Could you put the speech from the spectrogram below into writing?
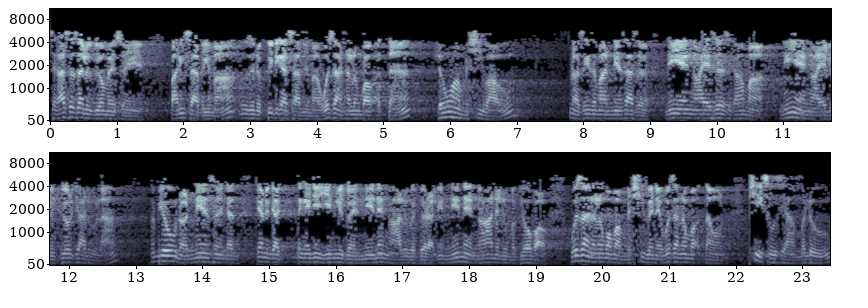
စကားဆက်ဆက်လို့ပြောမယ်ဆိုရင်ပါဠိစာပေမှာဦးဇင်းတို့ပိဋကစာပေမှာဝဇ္ဇနှလုံးပေါင်းအတန်လုံးဝမရှိပါဘူးနော်စိစမနင်းစာဆိုနင်းရဲ့ငါရဲ့ဆိုတဲ့စကားမှာနင်းရဲ့ငါရဲ့လို့ပြောကြလို့လား မပြောဘူးတော့နင်းဆိုရင်တကယ်နဲ့တကယ်ကြီးရင်းလို့ပြောရင်နင်းနဲ့ငါလို့ပဲပြောတာလေနင်းနဲ့ငါနဲ့လို့မပြောပါဘူးဝိဇ္ဇာနှလုံးမှာမရှိဘဲနဲ့ဝိဇ္ဇာနှလုံးမှာအတန်ဖြည့်ဆိုးစရာမလိုဘူး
